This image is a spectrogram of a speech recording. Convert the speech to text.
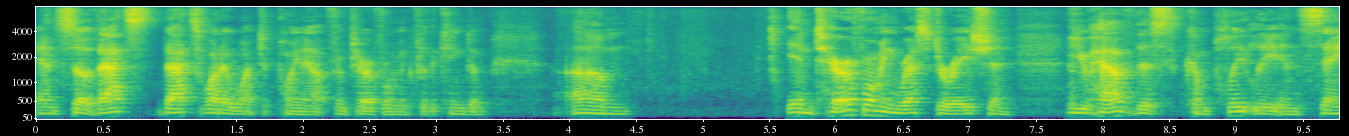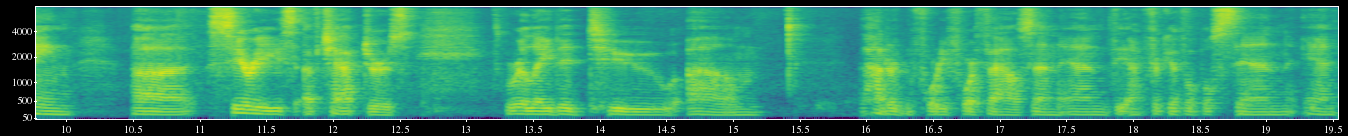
And so that's that's what I want to point out from terraforming for the kingdom. Um, in terraforming restoration you have this completely insane uh, series of chapters related to um, 144,000 and the unforgivable sin and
